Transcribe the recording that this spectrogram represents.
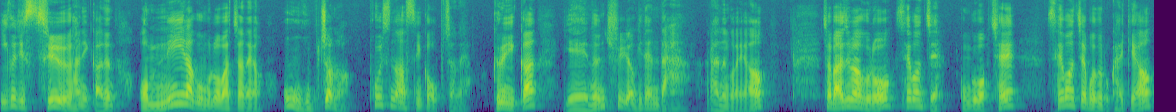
exists 하니까는 없니라고 물어봤잖아요. 오 없잖아. false 나왔으니까 없잖아요. 그러니까 얘는 출력이 된다라는 거예요. 자 마지막으로 세 번째 공급업체 세 번째 보도록 할게요.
